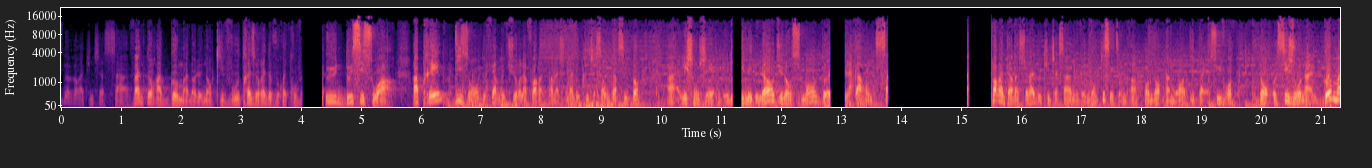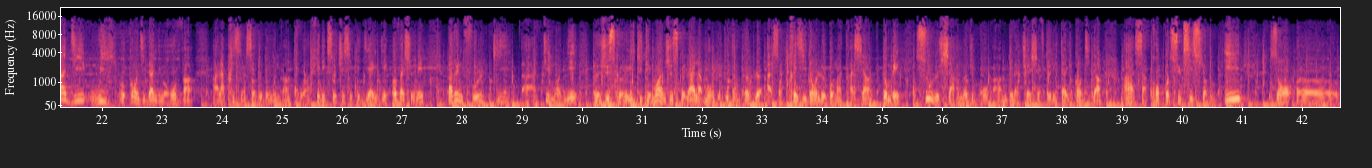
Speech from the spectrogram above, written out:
19h à Kinshasa, 20h à Goma dans le Nord Kivu. Très heureux de vous retrouver une de six soirs. Après 10 ans de fermeture, la foire internationale de Kinshasa ouvert ses portes à l'échangère de l'île lors du lancement de la 45 Foire internationale de Kinshasa, un événement qui se tiendra pendant un mois, détail à suivre dans ces journaux. Goma dit oui au candidat numéro 20 à la présidentielle de 2023. Félix Tshisekedi a été ovationné par une foule qui a témoigné euh, qui témoigne jusque-là l'amour de tout un peuple à son président le Goma Tracien, tombé sous le charme du programme de l'actuel chef de l'État et candidat à sa propre succession. Ils ont euh,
